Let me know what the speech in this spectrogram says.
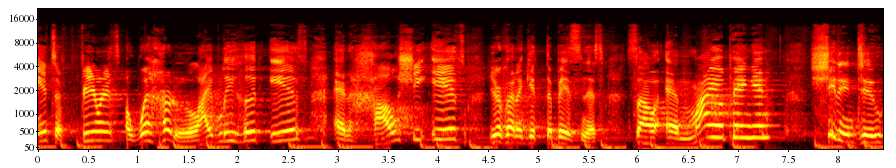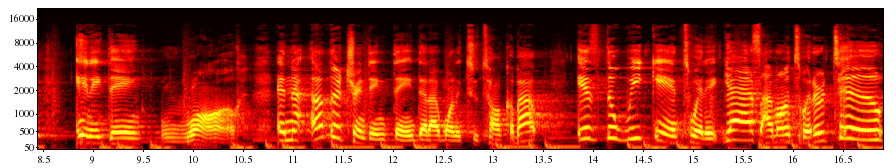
interference of what her livelihood is and how she is, you're going to get the business. So, in my opinion, she didn't do anything wrong. And the other trending thing that I wanted to talk about is The Weeknd Twitter. Yes, I'm on Twitter too,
